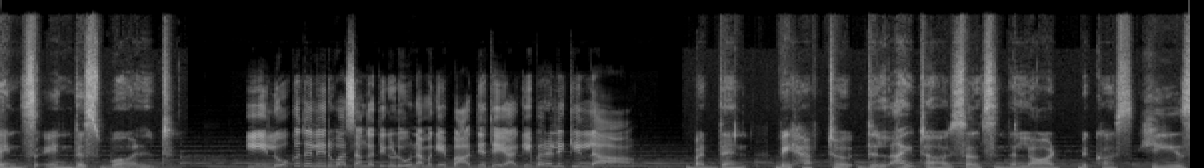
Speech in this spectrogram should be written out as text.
things in this world, ಈ ಲೋಕದಲ್ಲಿರುವ ಸಂಗತಿಗಳು ನಮಗೆ ಬಾಧ್ಯತೆಯಾಗಿ ಬರಲಿಕ್ಕಿಲ್ಲ but then we have to delight ourselves in the Lord because He is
